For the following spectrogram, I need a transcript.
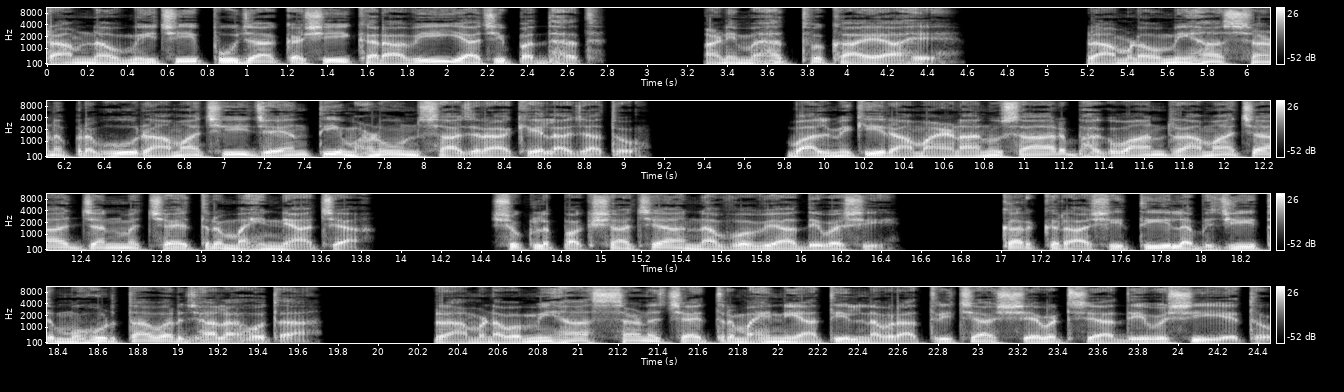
रामनवमीची पूजा कशी करावी याची पद्धत आणि महत्त्व काय आहे? रामनवमी हा सण प्रभू रामाची जयंती म्हणून साजरा केला जातो. वाल्मिकी रामायणानुसार भगवान रामाच्या जन्म चैत्र महिन्याच्या शुक्ल पक्षाच्या नवव्या दिवशी कर्क राशीतील अभिजित मुहूर्तावर झाला होता. रामनवमी हा सण चैत्र महिन्यातील नवरात्रीच्या शेवटच्या दिवशी येतो.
